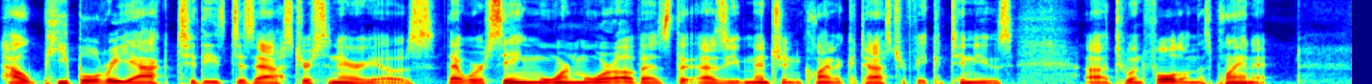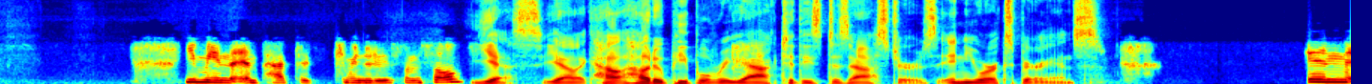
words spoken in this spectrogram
how people react to these disaster scenarios that we're seeing more and more of as the as you mentioned, climate catastrophe continues uh, to unfold on this planet? You mean the impacted communities themselves? Yes. Yeah. Like how, how do people react to these disasters in your experience? in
